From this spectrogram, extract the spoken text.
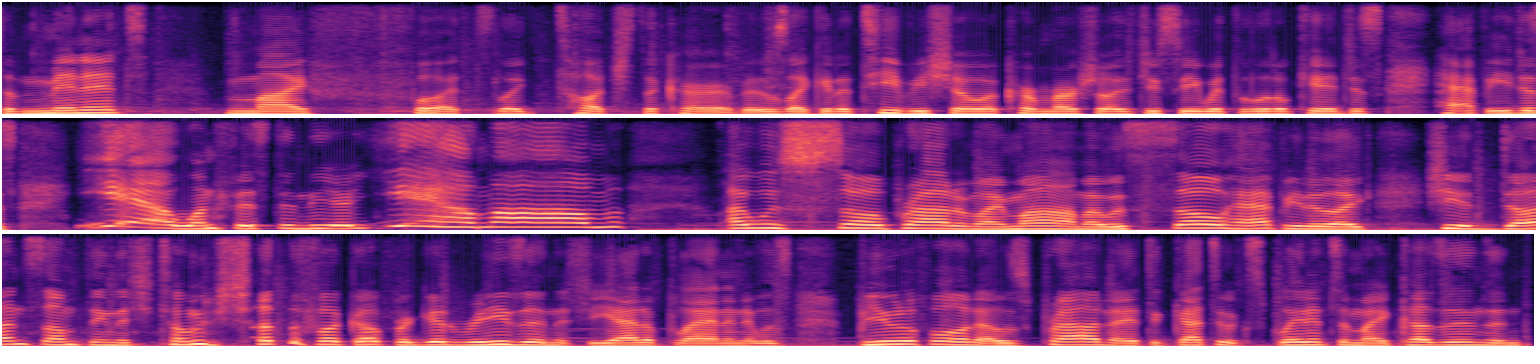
the minute my foot like touched the curb. It was like in a TV show, a commercial as you see with the little kid just happy, just yeah, one fist in the air. Yeah, mom. I was so proud of my mom. I was so happy to like she had done something that she told me to shut the fuck up for good reason. That she had a plan and it was beautiful and I was proud and I had to got to explain it to my cousins and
